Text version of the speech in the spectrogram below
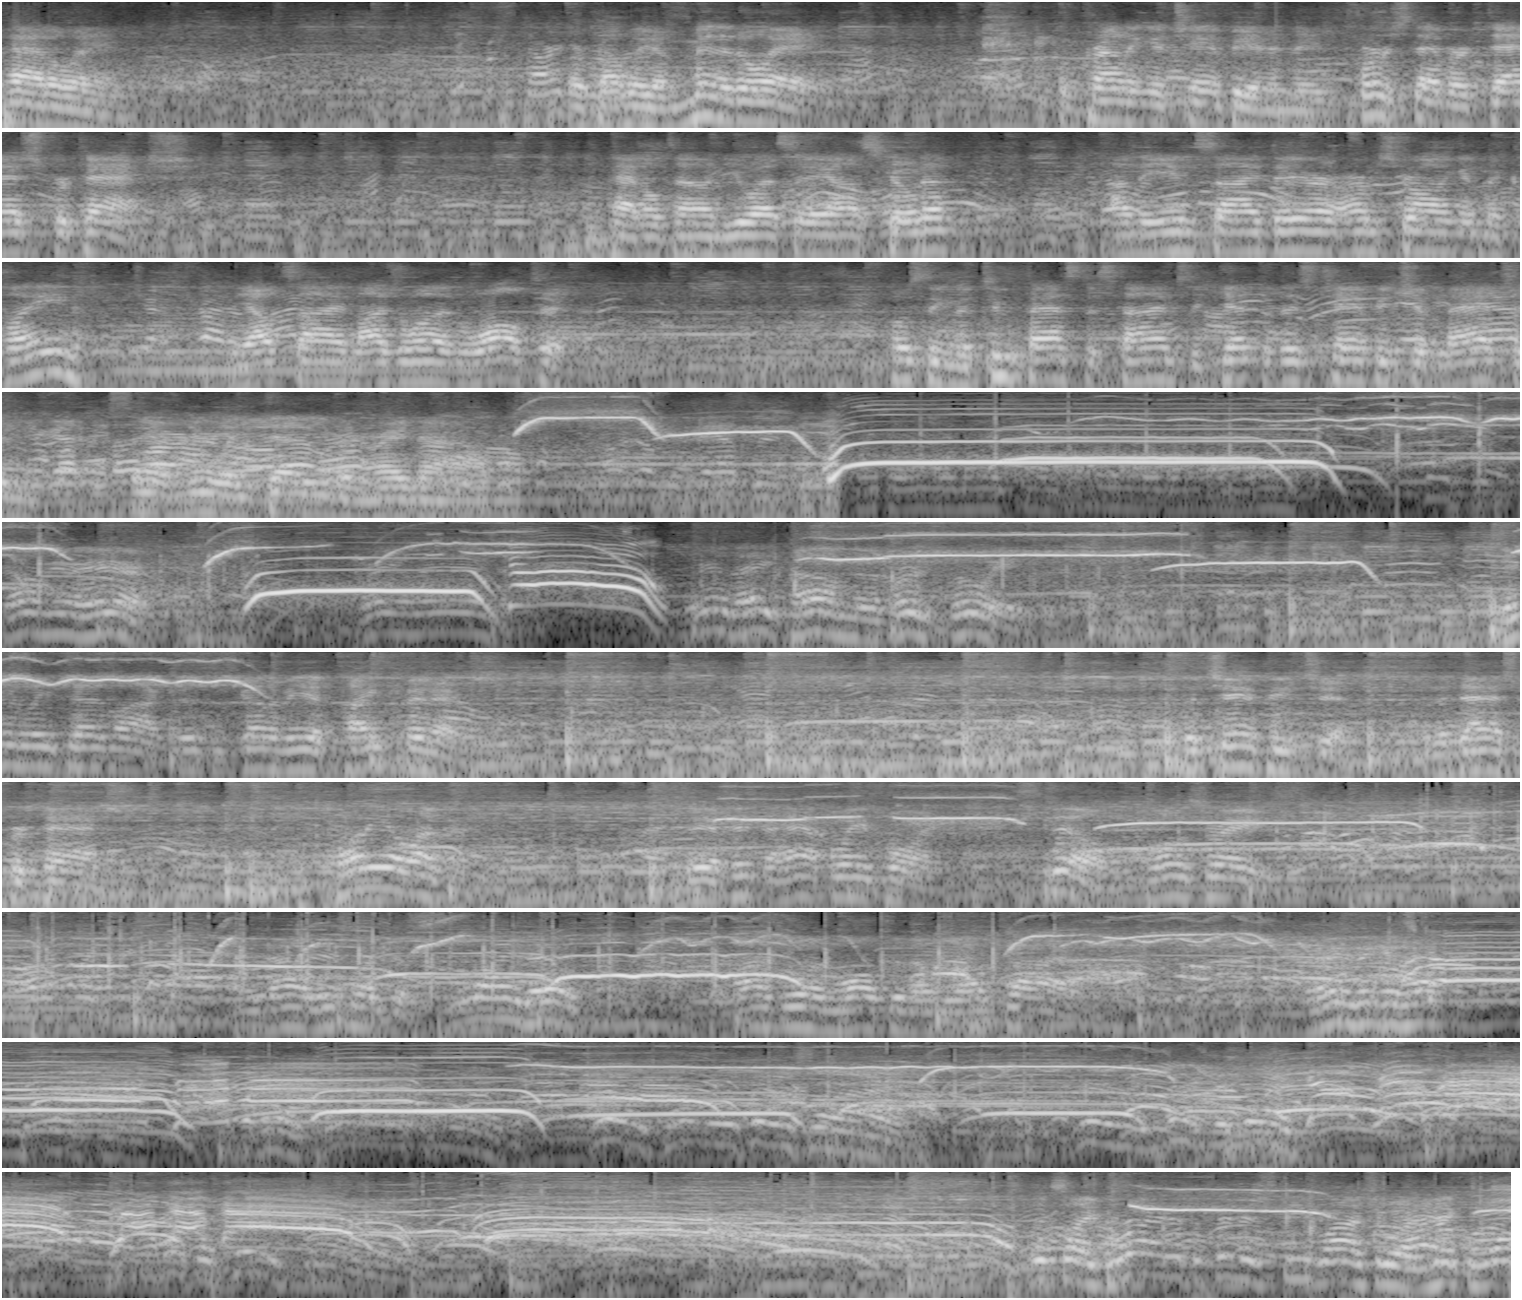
paddling. We're probably a minute away from crowning a champion in the first ever Dash for Cash. In Paddletown, USA, Oscoda. On the inside there, Armstrong and McClain. On the outside, Lajoie and Walton. Posting the two fastest times to get to this championship match, and they are nearly dead even right now. You're here. They come the first buoy. Nearly deadlocked. This is going to be a tight finish. The championship, the Dash for Cash, 2011. They have hit the halfway point. Still, close race. And now it looks like a slight edge. Oswald and Walton on the outside. Anything can happen. Looks like right at the finish, Steve Lajoie and Nick Wall.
